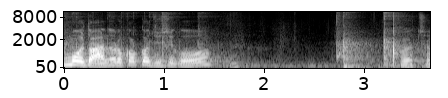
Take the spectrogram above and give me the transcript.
손목을 더 안으로 꺾어 주시고 그렇죠.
